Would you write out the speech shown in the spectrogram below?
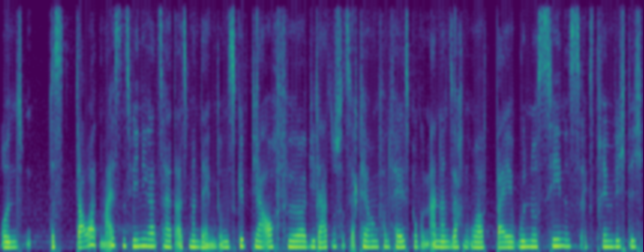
Und das dauert meistens weniger Zeit, als man denkt. Und es gibt ja auch für die Datenschutzerklärung von Facebook und anderen Sachen, oder bei Windows 10 ist es extrem wichtig,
